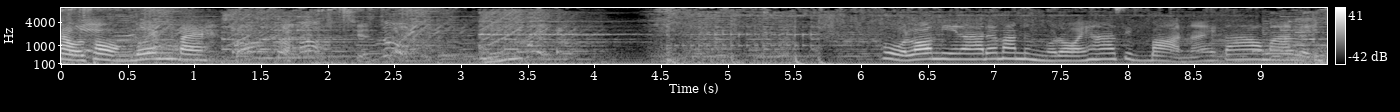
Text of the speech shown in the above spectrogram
ถวสองเบิ้ลไป，โหรอบนี้นะคะได้มา 150 บาทนะไอ้เต้ามาเหลืออีก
